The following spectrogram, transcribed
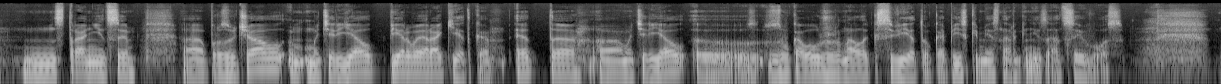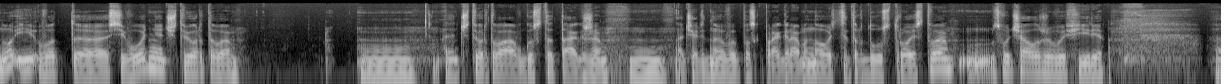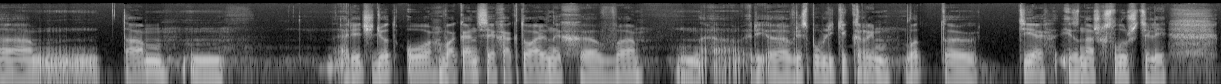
страницы а, прозвучал материал «Первая ракетка». Это а, материал э, звукового журнала «К свету» Копийской местной организации ВОЗ. Ну и вот э, сегодня, 4 4 августа также очередной выпуск программы «Новости трудоустройства» звучал уже в эфире. А, там Речь идет о вакансиях, актуальных э, в, э, э, в Республике Крым. Вот те из наших слушателей,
